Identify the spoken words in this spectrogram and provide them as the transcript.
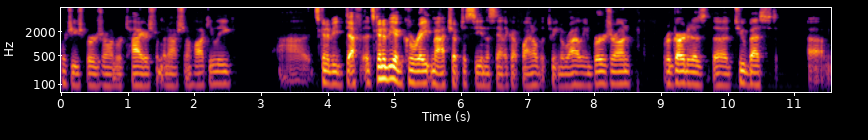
Patrice Bergeron retires from the National Hockey League. Uh, it's gonna be def- It's gonna be a great matchup to see in the Stanley Cup Final between O'Reilly and Bergeron, regarded as the two best um,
